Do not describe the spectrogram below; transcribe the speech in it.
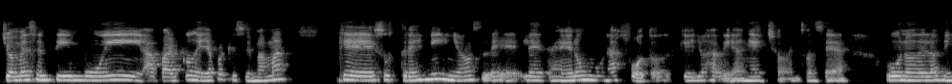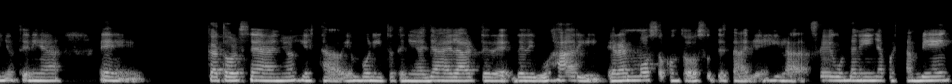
yo me sentí muy a par con ella porque soy mamá, que sus tres niños le, trajeron una foto que ellos habían hecho. Entonces, uno de los niños tenía eh, 14 años y estaba bien bonito, tenía ya el arte de, dibujar y era hermoso con todos sus detalles. Y la segunda niña pues también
